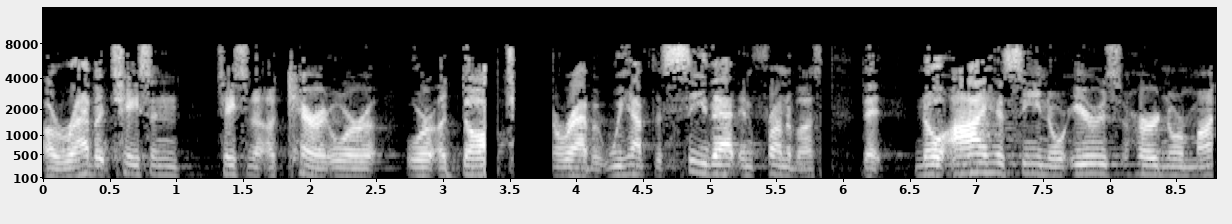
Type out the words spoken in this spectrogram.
a rabbit chasing chasing a, a carrot or or a dog chasing a rabbit. We have to see that in front of us that no eye has seen, nor ears heard, nor mind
